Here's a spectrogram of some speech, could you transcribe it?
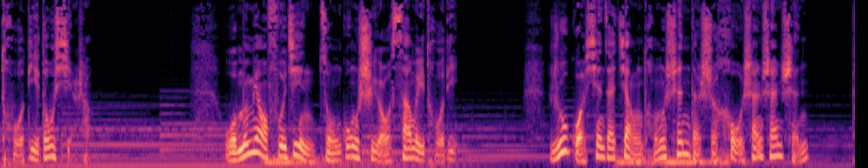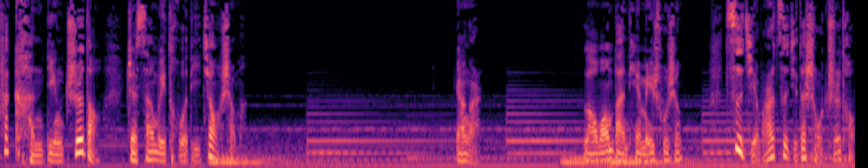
土地都写上。我们庙附近总共是有三位土地。如果现在降童身的是后山山神，他肯定知道这三位土地叫什么。然而，老王半天没出声，自己玩自己的手指头，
